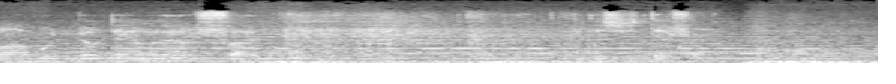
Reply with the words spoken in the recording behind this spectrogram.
Mob wouldn't go down without a fight. But this is different.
